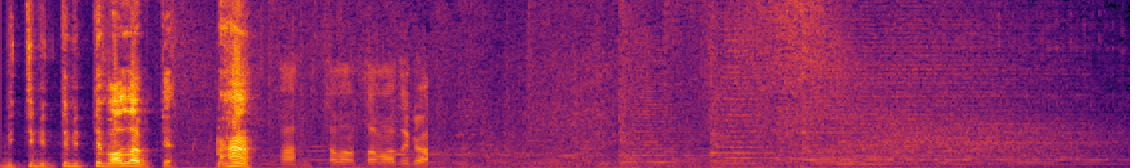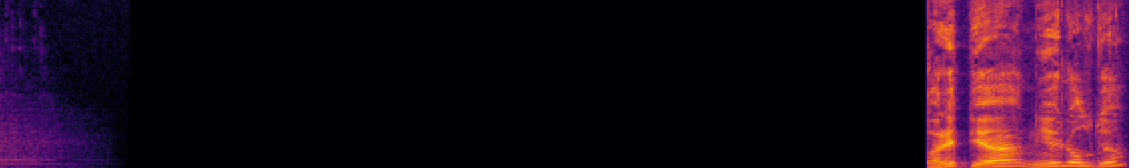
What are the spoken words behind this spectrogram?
Bitti bitti bitti. Vallahi bitti. Aha. Ha tamam tamam hadi go. Garip ya. Niye öyle oldu?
